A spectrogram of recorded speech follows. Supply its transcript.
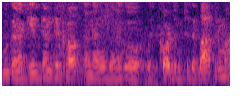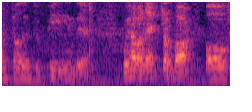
we're gonna give them the cups and then we're gonna go we'll escort them to the bathroom and tell them to pee in there. We have an extra box of,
